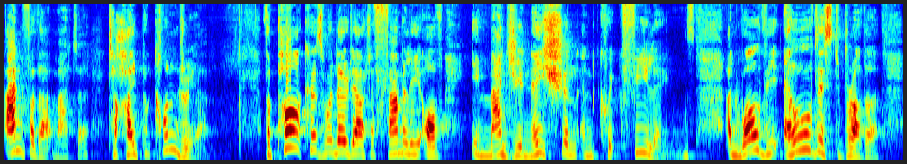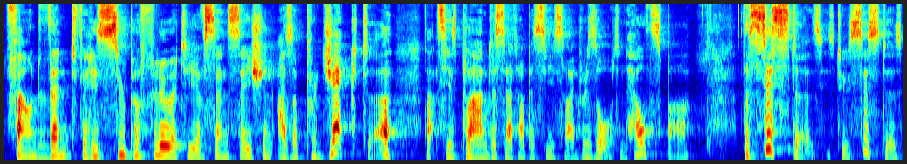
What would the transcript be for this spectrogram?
and for that matter, to hypochondria. The Parkers were no doubt a family of imagination and quick feelings, and while the eldest brother found vent for his superfluity of sensation as a projector, that's his plan to set up a seaside resort and health spa, the sisters, his two sisters,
